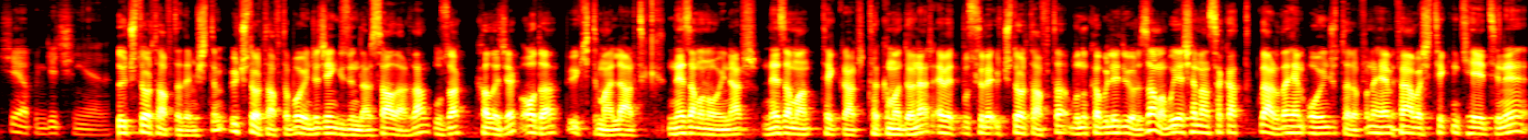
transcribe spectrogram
şey yapın geçin yani. 3-4 hafta demiştim. 3-4 hafta boyunca Cengiz Ünder sahalardan uzak kalacak. O da büyük ihtimalle artık ne zaman oynar, ne zaman tekrar takıma döner. Evet bu süre 3-4 hafta bunu kabul ediyoruz ama bu yaşanan sakatlıklar da hem oyuncu tarafını hem Fenerbahçe teknik heyetini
